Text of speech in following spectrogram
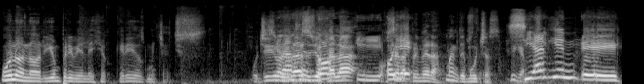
Un honor y un privilegio, queridos muchachos. Muchísimas Gracias, gracias, y ojalá Y, sea oye, la primera de muchas. Si alguien eh,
